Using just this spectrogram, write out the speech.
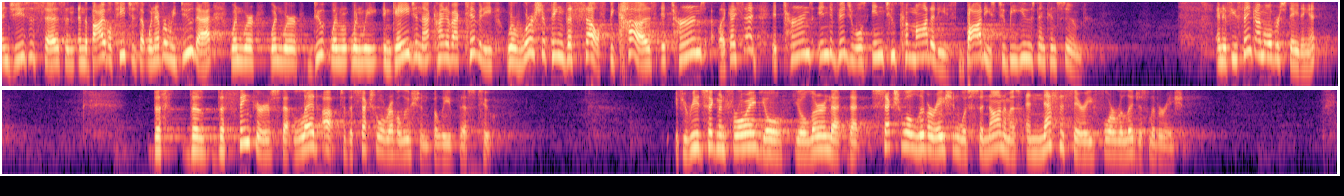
And Jesus says, and, and the Bible teaches that whenever we do that, when, we're, when, we're do, when, when we engage in that kind of activity, we're worshiping the self because it turns, like I said, it turns individuals into commodities, bodies to be used and consumed. And if you think I'm overstating it, the, the, the thinkers that led up to the sexual revolution believed this too. If you read Sigmund Freud, you'll, you'll learn that, that sexual liberation was synonymous and necessary for religious liberation.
